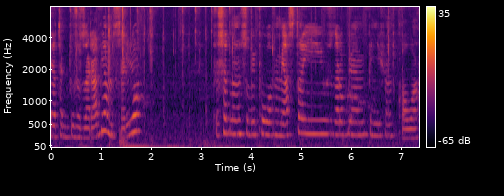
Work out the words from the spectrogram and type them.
Ja tak dużo zarabiam? Serio? Przeszedłem sobie połowę miasta i już zarobiłem 50 koła.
